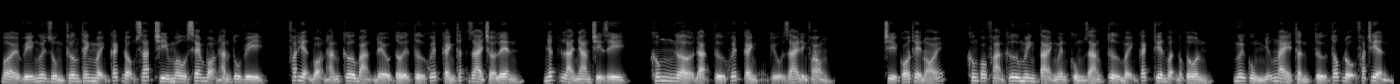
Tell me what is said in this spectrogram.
Bởi vì ngươi dùng thương thanh mệnh cách động sát chi mâu xem bọn hắn tu vi, phát hiện bọn hắn cơ bản đều tới từ khuyết cảnh thất giai trở lên, nhất là nhan chỉ di, không ngờ đạt từ khuyết cảnh cựu giai đình phong. Chỉ có thể nói, không có phản khư minh tài nguyên cùng dáng tử mệnh cách thiên vận độc tôn, ngươi cùng những này thần tử tốc độ phát triển,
